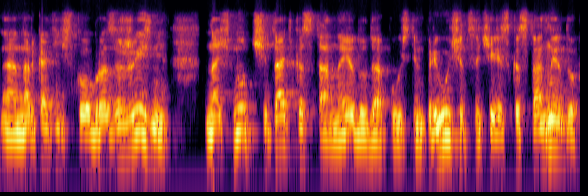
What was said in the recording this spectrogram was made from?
наркотического образа жизни, начнут читать Кастанеду, допустим, приучатся через Кастанеду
